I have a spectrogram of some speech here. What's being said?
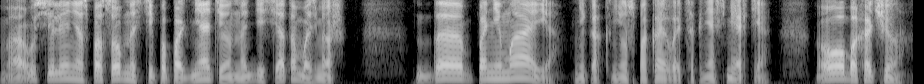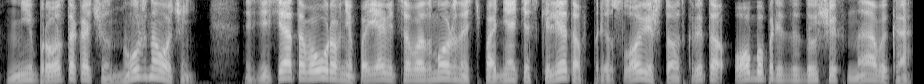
А усиление способностей по поднятию на десятом возьмешь». «Да понимаю я», — никак не успокаивается князь смерти. «Оба хочу. Не просто хочу, нужно очень. С десятого уровня появится возможность поднятия скелетов при условии, что открыто оба предыдущих навыка,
